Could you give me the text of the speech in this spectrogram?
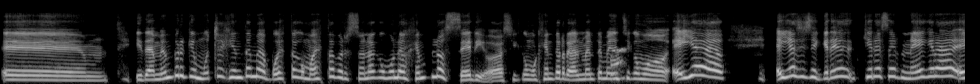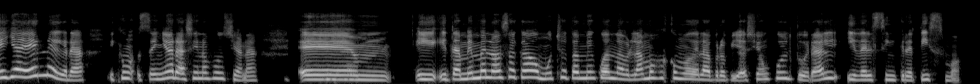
Em, y también porque mucha gente me ha puesto como a esta persona como un ejemplo serio, así como gente realmente me dice como, ella, ella si se quiere, quiere ser negra, ella es negra. Y como, señora, así no funciona. Eh, y, y, también me lo han sacado mucho también cuando hablamos como de la apropiación cultural y del sincretismo,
